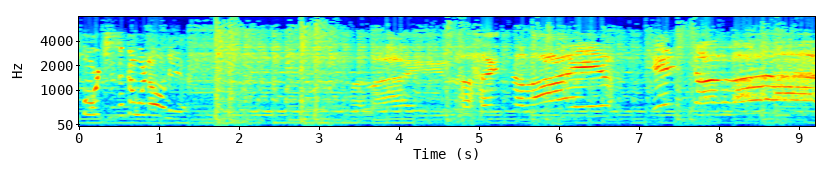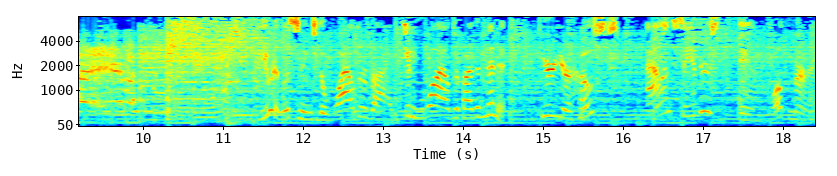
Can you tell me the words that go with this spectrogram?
sports is going on here? Alive! It's alive! It's alive! You are listening to The Wilder Ride, getting wilder by the minute. Here are your hosts, Alan Sanders and Walt Murray.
